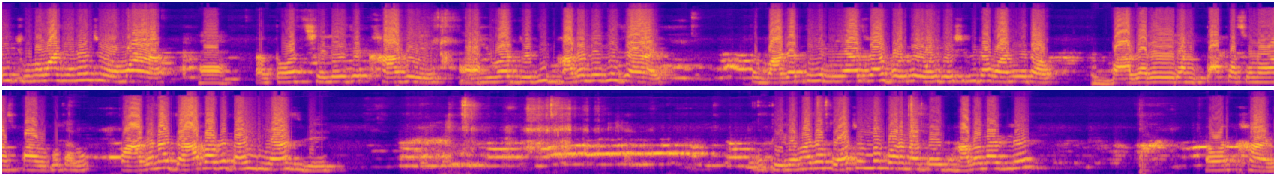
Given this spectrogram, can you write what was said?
এই চুনো মাছ এনেছো মা? হ্যাঁ। আর তোমার ছেলে যে খাবে এবার যদি ভালো লেগে যায় তো বাজার থেকে নিয়ে আসবে আর বলবে ওই রেসিপিটা বানিয়ে দাও। বাজারে এরকম টাকা শোনো মাছ পাবে কোথাও পাবে না যা পাবে তাই নিয়ে আসবে। তেলে ভাজা পছন্দ করে না তো ভালো লাগলে আবার খায়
